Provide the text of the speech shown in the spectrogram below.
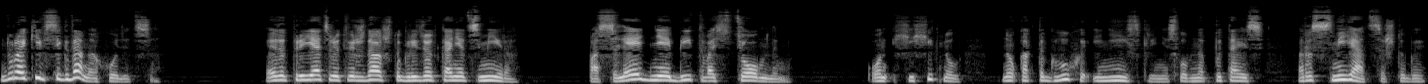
Дураки всегда находятся. Этот приятель утверждал, что грядет конец мира. Последняя битва с темным. Он хихикнул — но как-то глухо и неискренне, словно пытаясь рассмеяться, чтобы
